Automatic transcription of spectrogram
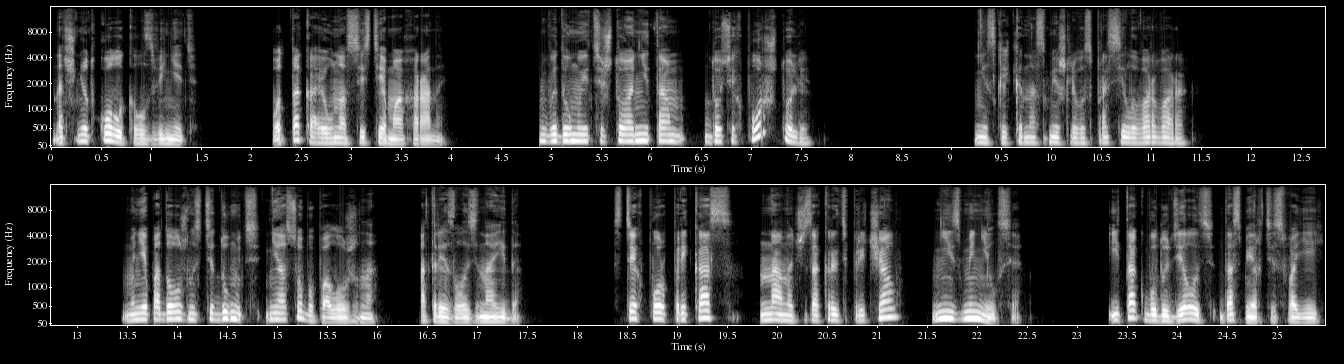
начнет колокол звенеть. Вот такая у нас система охраны. Вы думаете, что они там до сих пор, что ли? Несколько насмешливо спросила Варвара. Мне по должности думать не особо положено, отрезала Зинаида. С тех пор приказ на ночь закрыть причал не изменился. И так буду делать до смерти своей,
